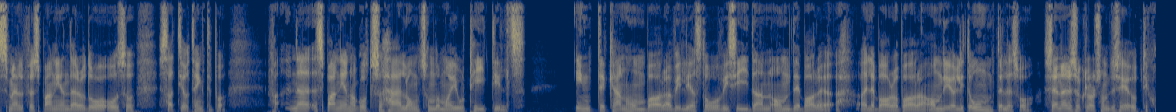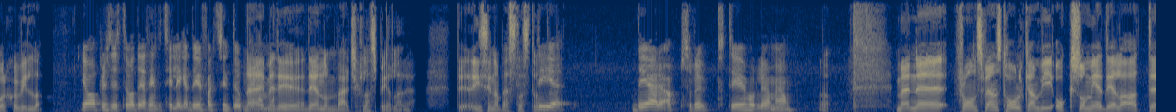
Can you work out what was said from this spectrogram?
smäll för Spanien där och då och så satt jag och tänkte på fan, när Spanien har gått så här långt som de har gjort hittills inte kan hon bara vilja stå vid sidan om det bara, eller bara och bara, om det gör lite ont eller så. Sen är det såklart som du säger upp till Jorge Vilda. Ja, precis. Det var det jag tänkte tillägga. Det är ju faktiskt inte upp till Nej, men det, det är ändå en världsklasspelare. I sina bästa stunder. Det, det är det absolut. Det håller jag med om. Ja. Men eh, från svenskt håll kan vi också meddela att eh,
